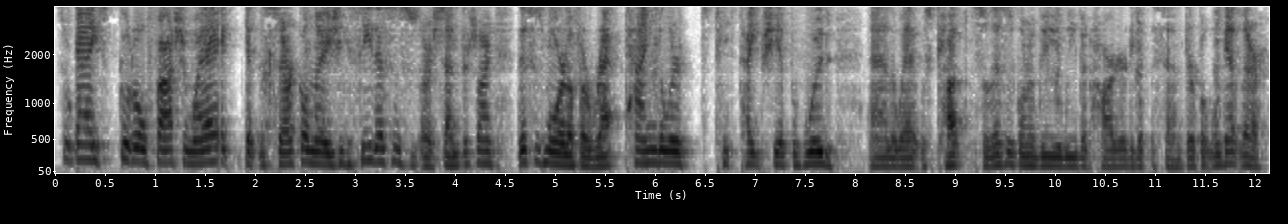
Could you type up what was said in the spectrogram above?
So guys, good old fashioned way, get the circle. Now as you can see this is our centre sorry. This is more of a rectangular type shape of wood uh, the way it was cut. So this is going to be a wee bit harder to get the centre, but we'll get there.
